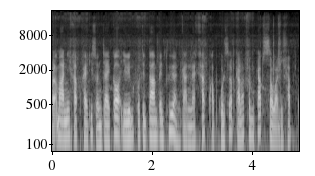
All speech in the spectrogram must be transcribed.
ประมาณนี้ครับ ใครที่สนใจก็อย่าลืมกดติดตามเป็นเพื่อนกันนะครับ ขอบคุณสำหรับการรับชมครับ สวัสดีครับ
